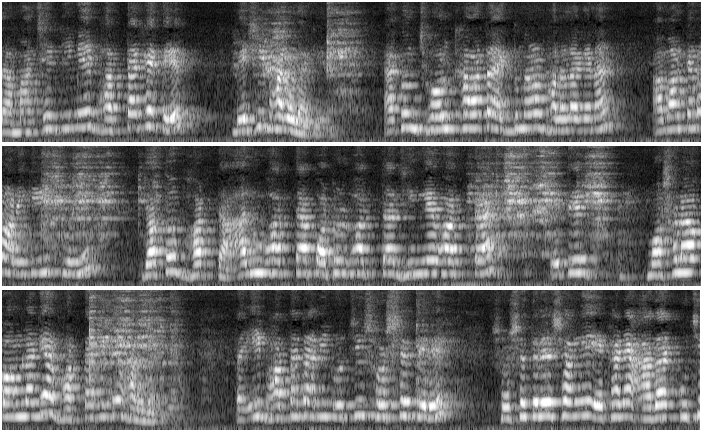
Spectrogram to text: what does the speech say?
তা মাছের ডিমের ভাতটা খেতে বেশি ভালো লাগে। এখন ঝোল খাওয়াটা একদম আমার ভালো লাগে না। আমার কেন অনেকেই শুনি, যত ভর্তা, আলু ভর্তা, পটল ভর্তা, ঝিঙে ভর্তা, এতে মশলাও কম লাগে আর ভর্তা খেতে ভালো লাগে। তা এই ভর্তাটা আমি করছি সর্ষের তেলে। সর্ষের তেলের সঙ্গে এখানে আদা কুচি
